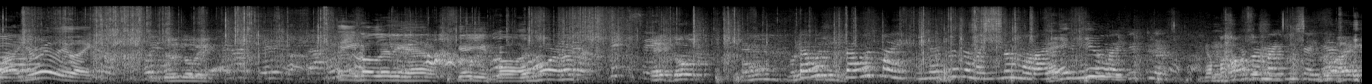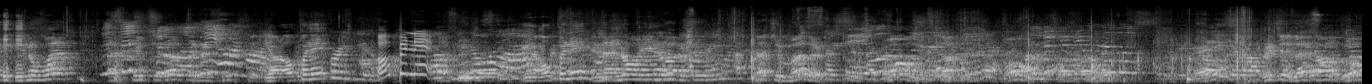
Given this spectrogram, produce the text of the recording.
wow, you really like. There you go, Lily. Yeah, there you go. There's more. Look. Hey, don't. Don't. That was that was my necklace and my Nina Morales Thank thing you. for my 50th. You got Or more? for my No. I, you know what? I picked it up and I fixed it. You want to open it? For you. Open it. Oh, you know what? You want to open it? And I know you know how to fix it. That's your mother. Whoa. stop it. Whoa. Ready? Richard, let's all go.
